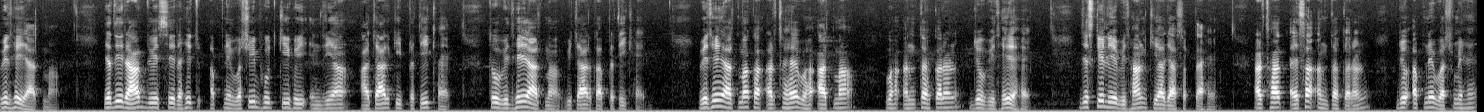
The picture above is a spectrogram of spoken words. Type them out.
विधेयात्मा। यदि राग द्वेष से रहित अपने वशीभूत की हुई इंद्रियाँ आचार की प्रतीक है तो विधेय आत्मा विचार का प्रतीक है। विधेय आत्मा का अर्थ है वह आत्मा, वह अंतकरण जो विधेय है, जिसके लिए विधान किया जा सकता है। अर्थात ऐसा अंतकरण जो अपने वश में है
